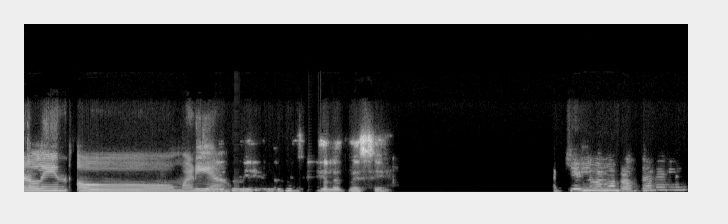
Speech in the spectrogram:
Erling o María. Let me, let me see, let me see. ¿A quién le vamos a preguntar, Erling?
